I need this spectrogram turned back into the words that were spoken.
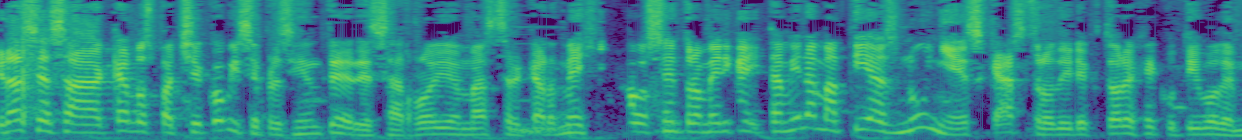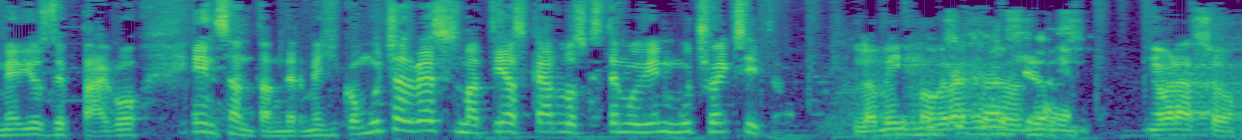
Gracias a Carlos Pacheco, vicepresidente de Desarrollo de Mastercard México, Centroamérica y también a Matías Núñez Castro, director ejecutivo de medios de pago en Santander, México. Muchas gracias, Matías, Carlos, que estén muy bien mucho éxito. Lo mismo, gracias. gracias. Un abrazo.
